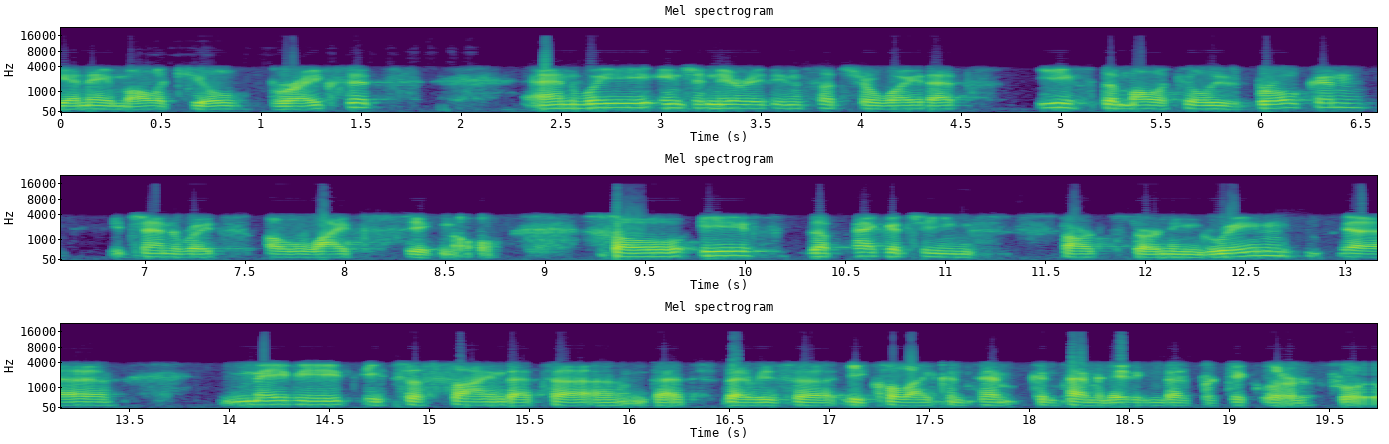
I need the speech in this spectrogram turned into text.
DNA molecule, breaks it, and we engineer it in such a way that if the molecule is broken, it generates a light signal. So if the packaging starts turning green, uh, maybe it's a sign that uh, that there is a E. coli contam- contaminating that particular food.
